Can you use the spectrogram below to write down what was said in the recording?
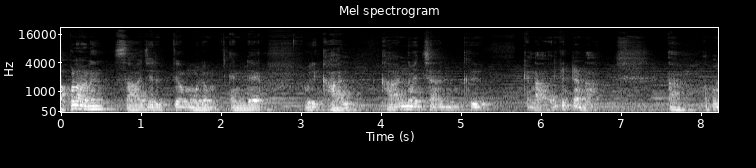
അപ്പോഴാണ് സാഹചര്യത്തെ മൂലം എന്റെ ഒരു കാൽ. കാലെന്ന് വെച്ചാൽ നിങ്ങൾക്ക് കണ്ട അവർ കിട്ടണ്ട. ആ അപ്പോൾ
